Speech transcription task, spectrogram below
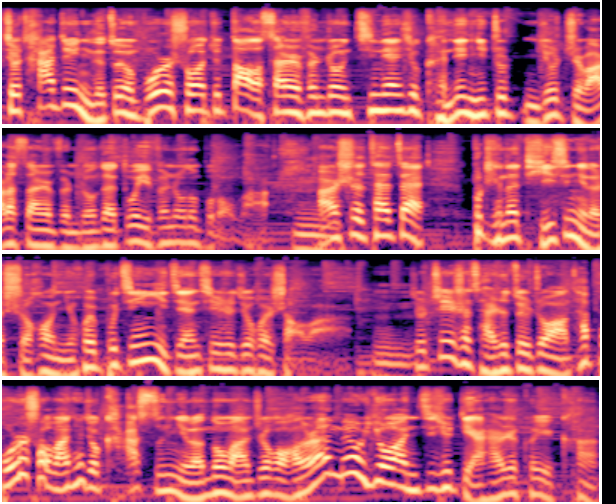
就是它对你的作用不是说就到了三十分钟，今天就肯定你就你就只玩了三十分钟，再多一分钟都不懂玩，嗯而是它在不停的提醒你的时候，你会不经意间其实就会少玩。嗯，就这是才是最重要的。它不是说完全就卡死你了，弄完之后好多人没有用啊，你继续点还是可以看。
